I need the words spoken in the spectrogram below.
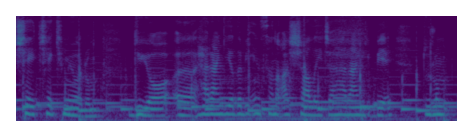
şey çekmiyorum diyor. E, herhangi ya da bir insanı aşağılayıcı herhangi bir durum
